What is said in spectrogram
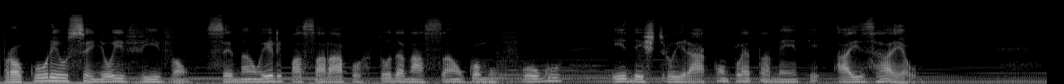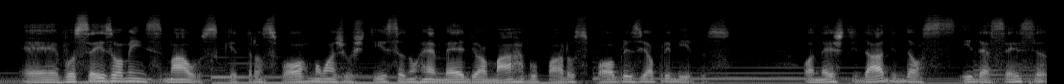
Procurem o Senhor e vivam, senão ele passará por toda a nação como fogo destruirá completamente a Israel. É, vocês, homens maus, que transformam a justiça num remédio amargo para os pobres e oprimidos. Honestidade e decência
